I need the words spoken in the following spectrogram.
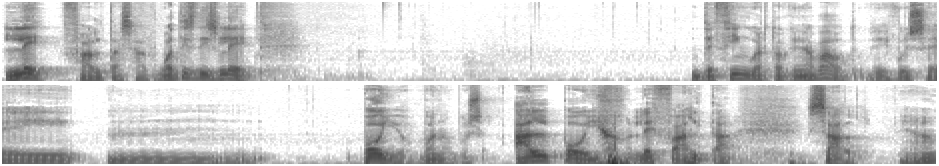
Le falta sal. What is this le? The thing we're talking about. If we say mm, pollo, bueno, pues al pollo le falta sal. Yeah?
